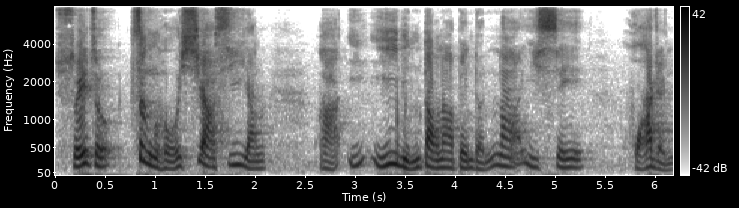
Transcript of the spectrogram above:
随着郑和下西洋啊移移民到那边的那一些华人。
